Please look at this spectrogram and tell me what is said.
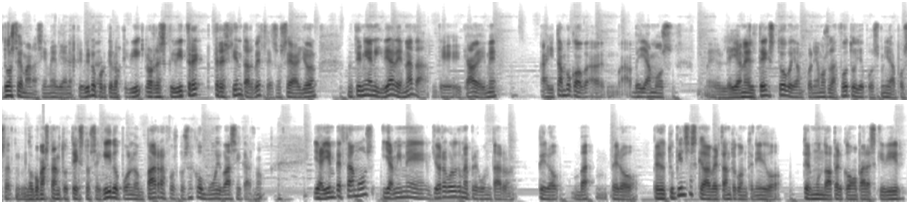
dos semanas y media en escribirlo porque lo escribí, lo reescribí 300 veces. O sea, yo no tenía ni idea de nada. De, claro, ahí, tampoco ah, veíamos, eh, leían el texto, veían, poníamos la foto, y pues mira, pues no pongas tanto texto seguido, ponlo en párrafos, cosas como muy básicas, ¿no? Y ahí empezamos y a mí me, yo recuerdo que me preguntaron, pero, pero, pero tú piensas que va a haber tanto contenido del mundo Apple como para escribir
